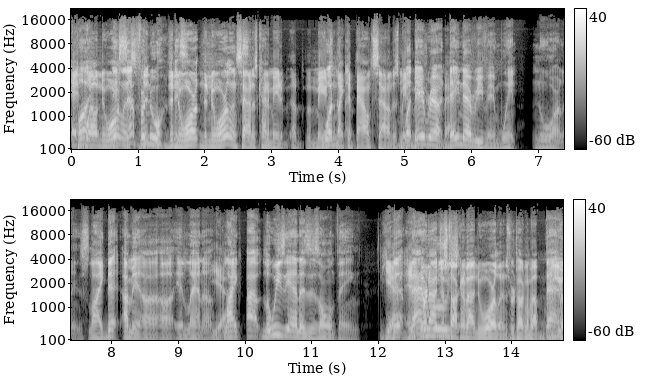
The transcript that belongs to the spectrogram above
And, but well, New Orleans, except for the, New Orleans, the New or, the New Orleans sound has kind of made a, a major, Well, like the bounce sound has made. but a they comeback. they never even went New Orleans like that. I mean, uh, uh Atlanta, Yeah. like uh, Louisiana is his own thing. yeah, the- and Baton we're not just talking about New Orleans. We're talking about Baton BR.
